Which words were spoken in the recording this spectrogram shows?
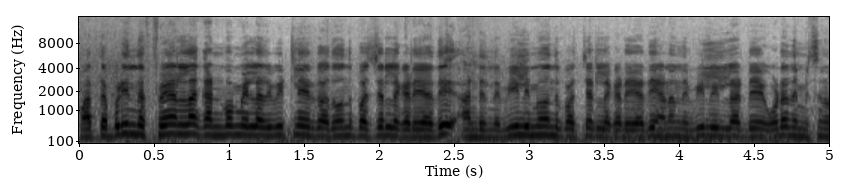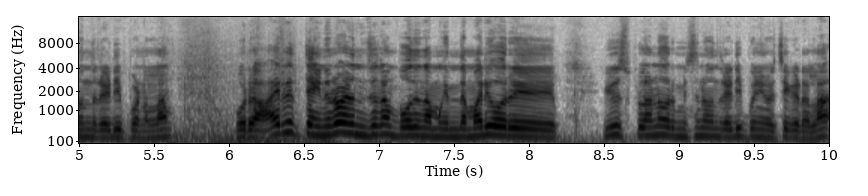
மற்றபடி இந்த ஃபேன்லாம் கன்ஃபார்ம் எல்லா வீட்லையும் இருக்குது. அது வந்து பட்ஜெட்டில் கிடையாது. அண்ட் இந்த வீலுமே வந்து பட்ஜெட்டில் கிடையாது. ஏன்னா இந்த வீல் இல்லாட்டியே கூட இந்த மிஷின் வந்து ரெடி பண்ணலாம். ஒரு ஆயிரத்தி ஐநூறுரூவா இருந்துச்சுன்னா போதும். நமக்கு இந்த மாதிரி ஒரு யூஸ்ஃபுல்லான ஒரு மிஷின் வந்து ரெடி பண்ணி வச்சுக்கிடலாம்.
